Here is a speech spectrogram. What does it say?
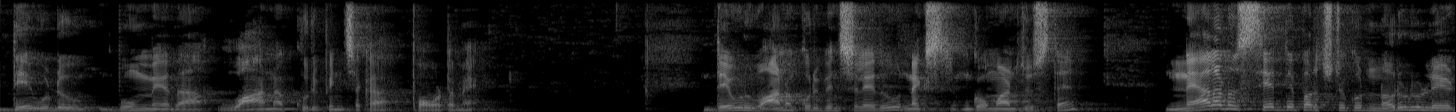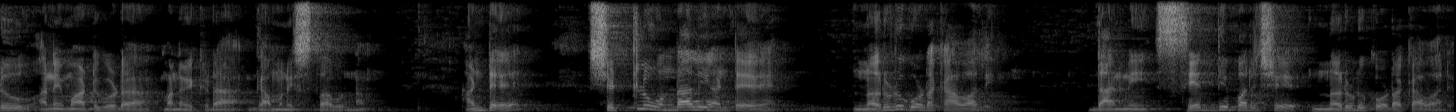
దేవుడు భూమి మీద వాన కురిపించకపోవటమే. దేవుడు వాన కురిపించలేదు. నెక్స్ట్ ఇంకో మాట చూస్తే నేలను సేద్యపరచుటకు నరుడు లేడు అనే మాట కూడా మనం ఇక్కడ గమనిస్తూ ఉన్నాం. అంటే చెట్లు ఉండాలి అంటే నరుడు కూడా కావాలి. దాన్ని సేద్యపరిచే నరుడు కూడా కావాలి.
